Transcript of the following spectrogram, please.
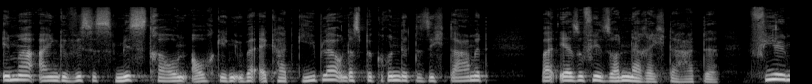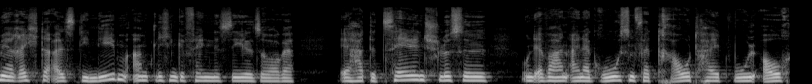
immer ein gewisses Misstrauen auch gegenüber Eckhard Giebler und das begründete sich damit, weil er so viel Sonderrechte hatte, viel mehr Rechte als die nebenamtlichen Gefängnisseelsorger. Er hatte Zellenschlüssel und er war in einer großen Vertrautheit wohl auch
